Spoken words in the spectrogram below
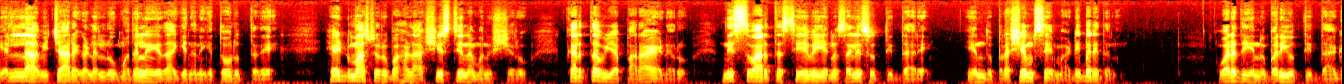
ಎಲ್ಲ ವಿಚಾರಗಳಲ್ಲೂ ಮೊದಲನೆಯದಾಗಿ ನನಗೆ ತೋರುತ್ತದೆ. ಹೆಡ್ ಮಾಸ್ಟರು ಬಹಳ ಶಿಸ್ತಿನ ಮನುಷ್ಯರು, ಕರ್ತವ್ಯ ಪರಾಯಣರು, ನಿಸ್ವಾರ್ಥ ಸೇವೆಯನ್ನು ಸಲ್ಲಿಸುತ್ತಿದ್ದಾರೆ ಎಂದು ಪ್ರಶಂಸೆ ಮಾಡಿ ಬರೆದನು. ವರದಿಯನ್ನು ಬರೆಯುತ್ತಿದ್ದಾಗ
